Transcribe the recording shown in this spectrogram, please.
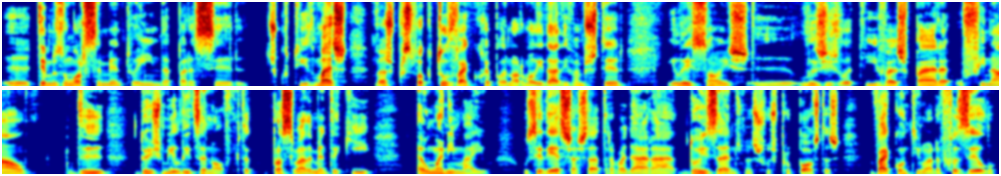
Eh, temos um orçamento ainda para ser discutido, mas vamos perceber que tudo vai correr pela normalidade e vamos ter eleições eh, legislativas para o final de 2019. Portanto, aproximadamente aqui a um ano e meio. O CDS já está a trabalhar há dois anos nas suas propostas, vai continuar a fazê-lo,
